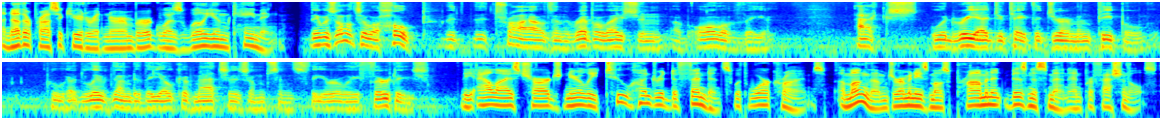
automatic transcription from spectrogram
Another prosecutor at Nuremberg was William Caming. There was also a hope that the trials and the revelation of all of the acts would re educate the German people who had lived under the yoke of Nazism since the early 30s. The Allies charged nearly 200 defendants with war crimes, among them Germany's most prominent businessmen and professionals.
